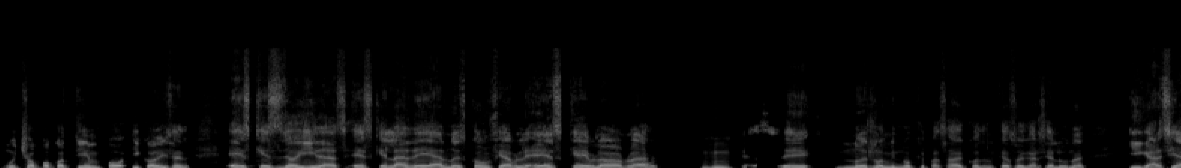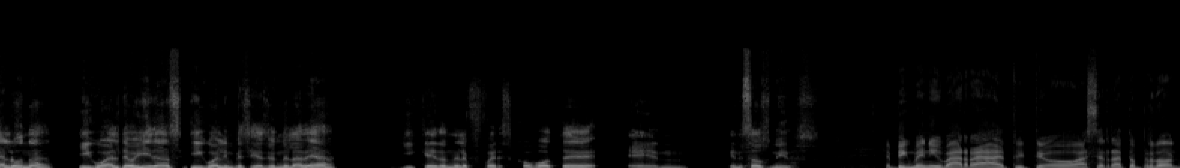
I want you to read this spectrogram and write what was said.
mucho o poco tiempo y cuando dicen, es que es de oídas, es que la DEA no es confiable, es que bla, bla, bla, Ujú. es de- no es lo mismo que pasaba con el caso de García Luna. Y García Luna, igual de oídas, igual investigación de la DEA, y quedó en el frescobote en, en Estados Unidos. Pigmenio Ibarra tuiteó hace rato, perdón,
